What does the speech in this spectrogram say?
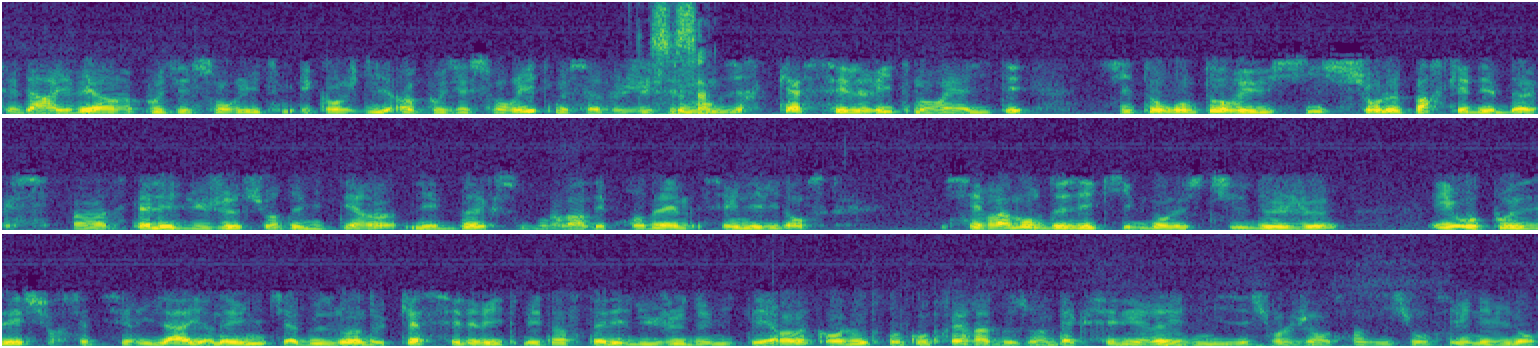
c'est d'arriver à imposer son rythme. Et quand je dis imposer son rythme, ça veut justement dire casser le rythme en réalité. Si Toronto réussit sur le parquet des Bucks à installer du jeu sur demi-terrain, les Bucks vont avoir des problèmes. C'est une évidence. C'est vraiment deux équipes dont le style de jeu est opposé sur cette série-là. Il y en a une qui a besoin de casser le rythme et d'installer du jeu demi-terrain, quand l'autre, au contraire, a besoin d'accélérer et de miser sur le jeu en transition. C'est une évidence.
